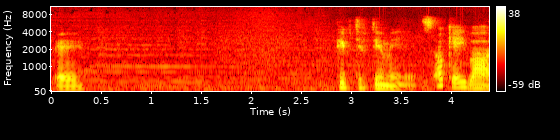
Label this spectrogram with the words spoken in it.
Okay. 52 minutes. Okay, bye.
